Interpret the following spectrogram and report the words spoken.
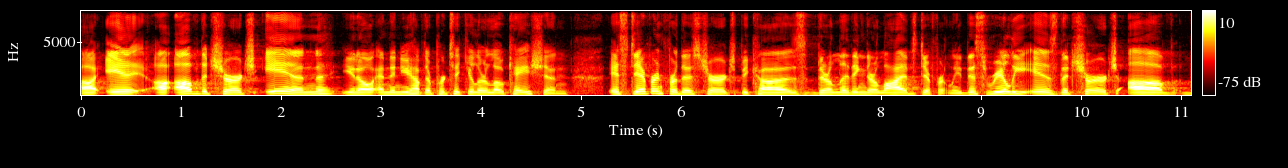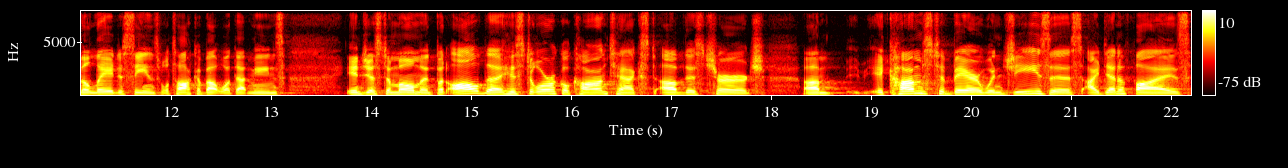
uh, it, uh, of the church in, you know, and then you have the particular location. It's different for this church because they're living their lives differently. This really is the church of the Laodiceans. We'll talk about what that means in just a moment. But all the historical context of this church, um, it comes to bear when Jesus identifies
